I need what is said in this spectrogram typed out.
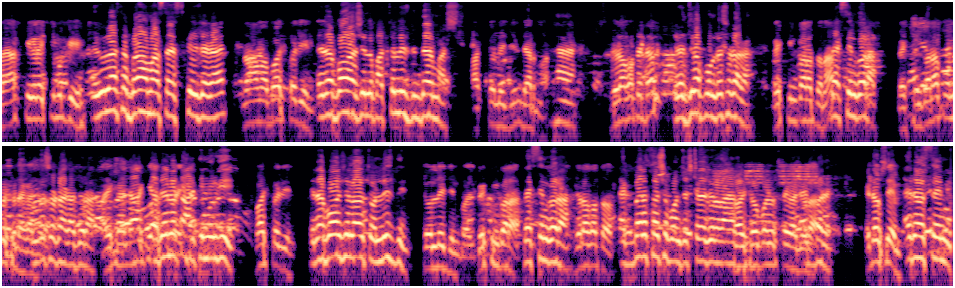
ভাই আজকে গেলে কি মুরগি? এগুলো আছে ব্রাহ্ম আছে আজকে এই জায়গায়। আমার বয়স কদিন এটা বয়স হলো পাঁচচল্লিশ দিন দেড় মাস। আটচল্লিশ দিন দেড় মাস। হ্যাঁ। জোড়া কত এটার এটা জোড়া পনেরোশো টাকা। ভ্যাকসিন করা তো না? ভ্যাকসিন করা। ভ্যাকসিন করা পনেরোশো টাকা পনেরোশো টাকা জোড়া। আর এখানে আর কি আছে হলো টার্কি মুরগি। বয়স কদিন এটা বয়স হলো চল্লিশ দিন। চল্লিশ দিন বয়স। ভ্যাকসিন করা? ভ্যাকসিন করা। জোড়া কত? একবারে ছয়শো পঞ্চাশ টাকা জোড়া লাগানো ছয়শো পঞ্চাশ টাকা জোড়া। একবারে। এটাও সেম এটা সেমি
